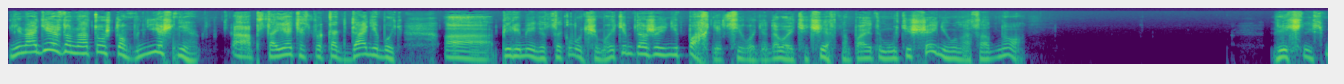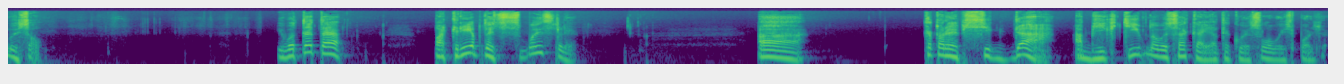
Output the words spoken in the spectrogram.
Не надежда на то, что внешне обстоятельства когда-нибудь а, переменятся к лучшему. Этим даже и не пахнет сегодня, давайте честно. Поэтому утешение у нас одно. Вечный смысл. И вот эта потребность в смысле, а, которая всегда объективно высока, я такое слово использую.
